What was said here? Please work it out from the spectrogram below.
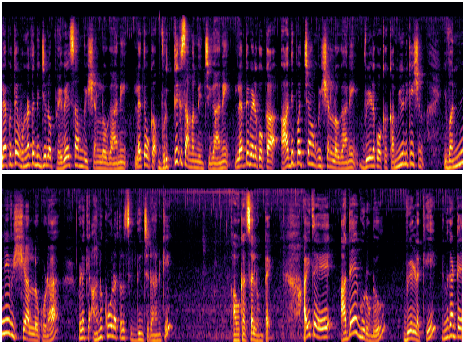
లేకపోతే ఉన్నత విద్యలో ప్రవేశం విషయంలో కానీ లేకపోతే ఒక వృత్తికి సంబంధించి కానీ లేకపోతే వీళ్ళకి ఒక ఆధిపత్యం విషయంలో కానీ వీళ్ళకి ఒక కమ్యూనికేషన్ ఇవన్నీ విషయాల్లో కూడా వీళ్ళకి అనుకూలతలు సిద్ధించడానికి అవకాశాలు ఉంటాయి అయితే అదే గురుడు వీళ్ళకి. ఎందుకంటే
